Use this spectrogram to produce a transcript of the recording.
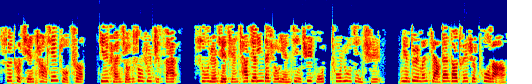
孙可前场偏左侧接传球送出直塞，苏元杰前插接应带球沿禁区弧突入禁区，面对门将单刀推着破网，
